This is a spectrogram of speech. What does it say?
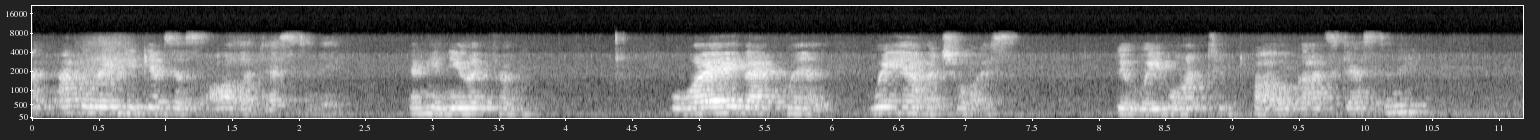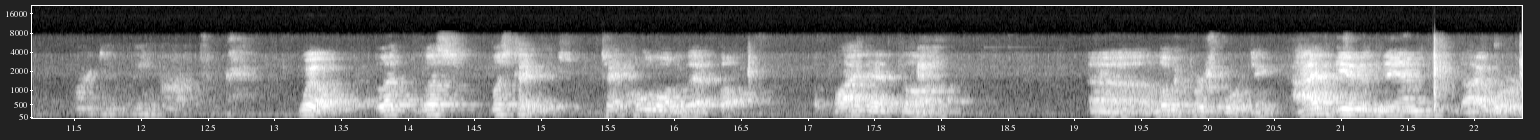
I, I believe he gives us all a destiny. And he knew it from way back when. We have a choice. Do we want to follow God's destiny? Or do we not? Well, let, let's, let's take this, take, hold on to that thought, apply that thought. Uh, look at verse fourteen, I've given them thy word,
